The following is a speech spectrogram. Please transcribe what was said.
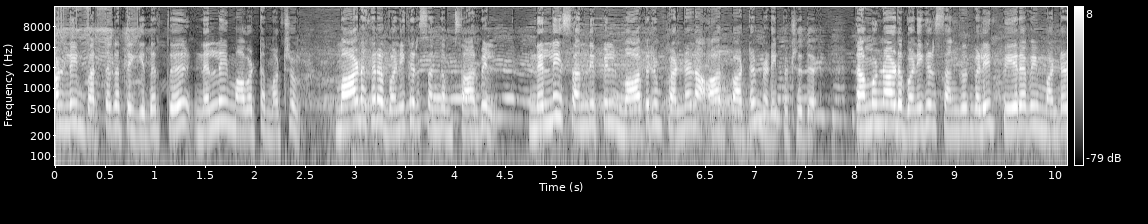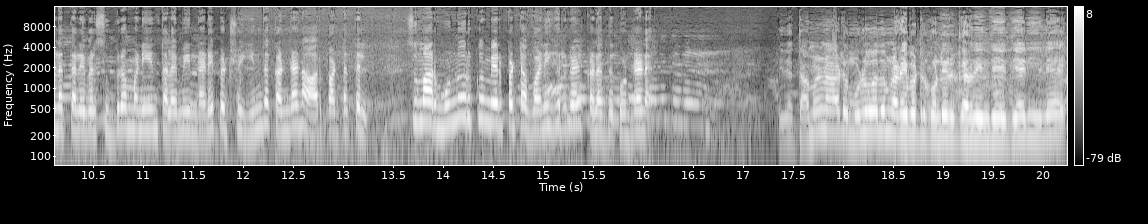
ஆன்லைன் வர்த்தகத்தை எதிர்த்து நெல்லை மாவட்டம் மற்றும் மாநகர வணிகர் சங்கம் சார்பில் நெல்லை சந்திப்பில் மாபெரும் கண்டன ஆர்ப்பாட்டம் நடைபெற்றது. தமிழ்நாடு வணிகர் சங்கங்களின் பேரவை மண்டல தலைவர் சுப்பிரமணியன் தலைமையில் நடைபெற்ற இந்த கண்டன ஆர்ப்பாட்டத்தில் சுமார் முன்னூறுக்கும் மேற்பட்ட வணிகர்கள் கலந்து கொண்டனர். இது தமிழ்நாடு முழுவதும் நடைபெற்றுக் கொண்டிருக்கிறது இந்த தேதியிலே.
